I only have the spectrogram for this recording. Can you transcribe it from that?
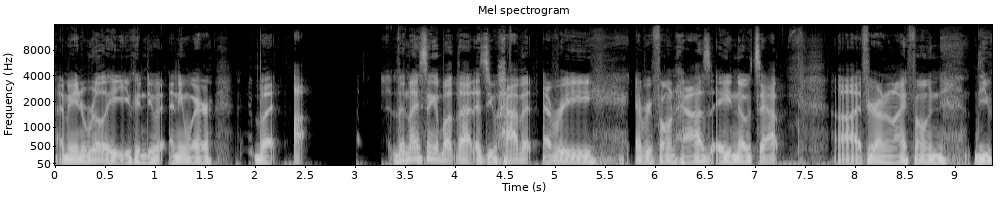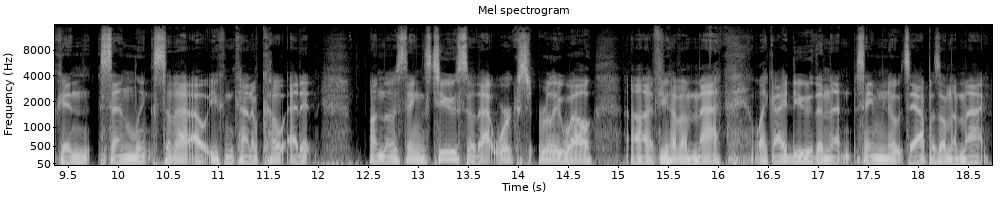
I mean, really, you can do it anywhere. But uh, the nice thing about that is you have it. Every every phone has a Notes app. Uh, if you're on an iPhone, you can send links to that out. You can kind of co-edit on those things too. So that works really well. Uh, if you have a Mac like I do, then that same Notes app is on the Mac.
